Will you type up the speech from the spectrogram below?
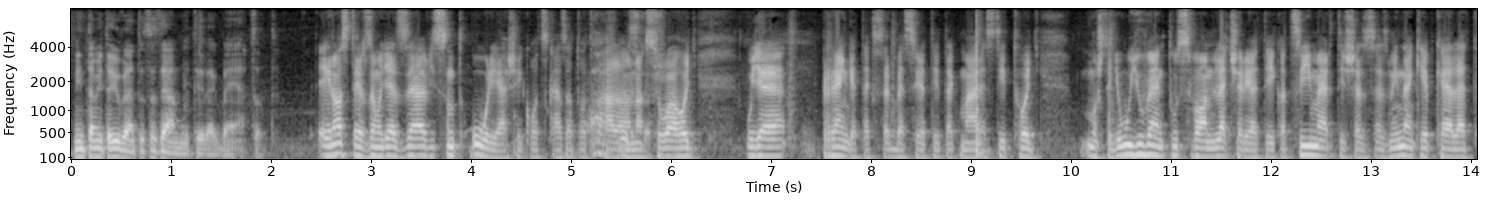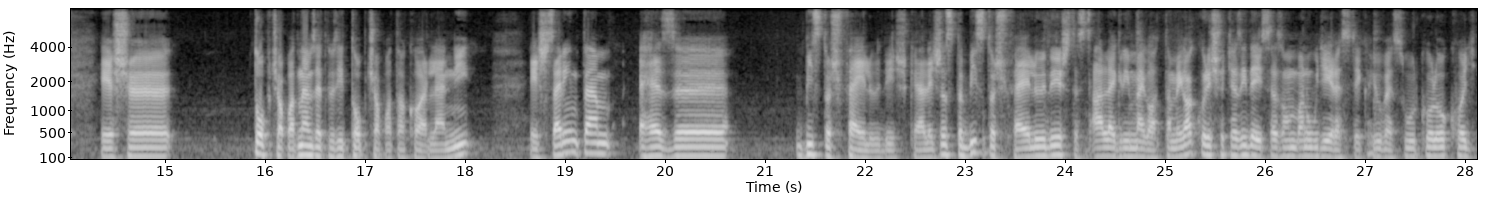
mint amit a Juventus az elmúlt években játszott. Én azt érzem, hogy ezzel viszont óriási kockázatot ah, vállalnak, biztos. szóval, hogy ugye rengetegszer beszéltétek már ezt itt, hogy most egy új Juventus van, lecserélték a címert is, ez, ez mindenképp kellett, és top csapat, nemzetközi top csapat akar lenni, és szerintem ehhez biztos fejlődés kell, és ezt a biztos fejlődést, ezt Allegri megadta. Még akkor is, hogyha az idei szezonban úgy érezték a Juve szurkolók, hogy,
